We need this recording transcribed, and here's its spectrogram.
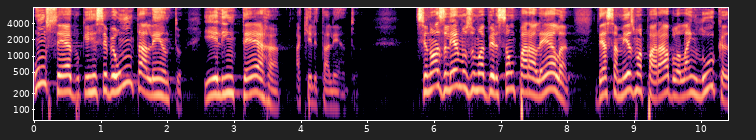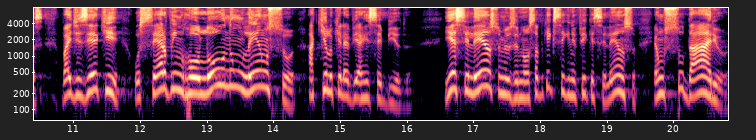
um servo que recebeu um talento e ele enterra aquele talento. Se nós lermos uma versão paralela dessa mesma parábola lá em Lucas, vai dizer que o servo enrolou num lenço aquilo que ele havia recebido. E esse lenço, meus irmãos, sabe o que significa esse lenço? É um sudário.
